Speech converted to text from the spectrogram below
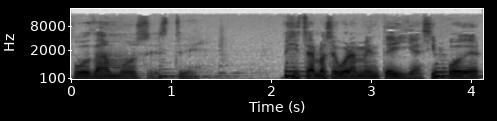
podamos este, visitarlo seguramente y así poder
